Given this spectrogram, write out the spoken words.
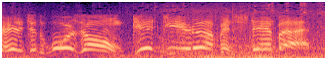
Headed to the war zone. Get geared up and stand by.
